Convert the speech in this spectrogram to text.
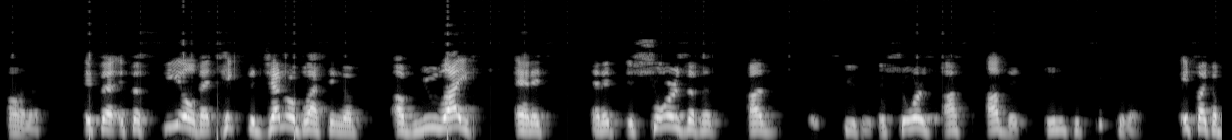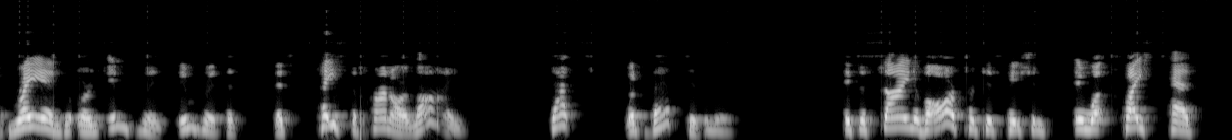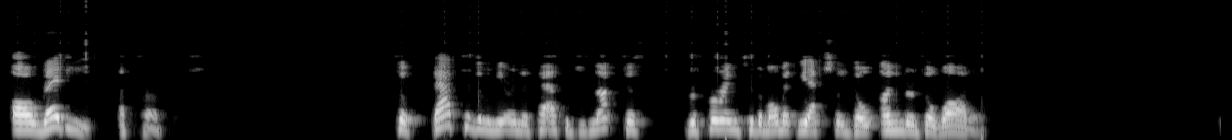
on us. It's a, it's a seal that takes the general blessing of, of new life and it, and it assures of us, us, excuse me, assures us of it in particular. It's like a brand or an imprint, imprint that, that's placed upon our lives. That's what baptism is. It's a sign of our participation in what Christ has already accomplished. So baptism here in this passage is not just referring to the moment we actually go under the water.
